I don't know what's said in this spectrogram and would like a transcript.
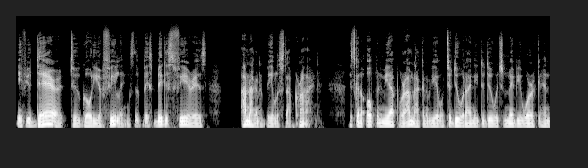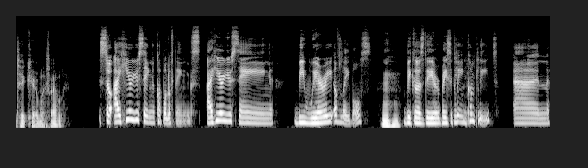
if you dare to go to your feelings, the biggest fear is I'm not going to be able to stop crying it's going to open me up where I'm not going to be able to do what I need to do, which maybe work and take care of my family. So I hear you saying a couple of things. I hear you saying be wary of labels mm-hmm. because they are basically incomplete and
